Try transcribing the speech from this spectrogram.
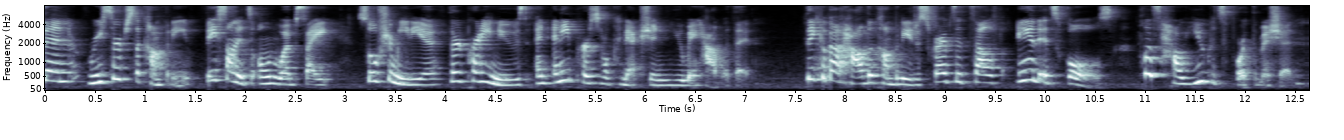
Then, research the company based on its own website, social media, third party news, and any personal connection you may have with it. Think about how the company describes itself and its goals, plus how you could support the mission.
